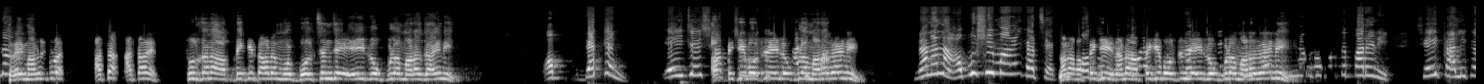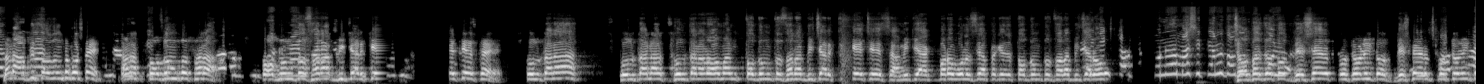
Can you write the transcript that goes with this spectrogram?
না। এই মানুষগুলো আচ্ছা আচ্ছা সুলতানা আপনি কি তাহলে বলছেন যে এই লোকগুলো মারা যায়নি? দেখেন এই যে আপনি কি বলছেন এই লোকগুলো মারা যায়নি? না না না অবশ্যই মারা গেছে। না না আপনি কি না না আপনি কি বলছেন যে এই লোকগুলো মারা যায়নি? করতে পারেনি। সেই তালিকা না আপনি তদন্ত করতে না তদন্ত ছাড়া তদন্ত ছাড়া বিচার কে কে চেয়েছে? সুলতানা সুলতানা সুলতানা রহমান তদন্ত ছাড়া বিচার কে চেয়েছে? আমি কি একবারও বলেছি আপনাকে যে তদন্ত ছাড়া বিচার হোক? পনেরো মাসে কেন যথাযথ দেশের প্রচলিত দেশের প্রচলিত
